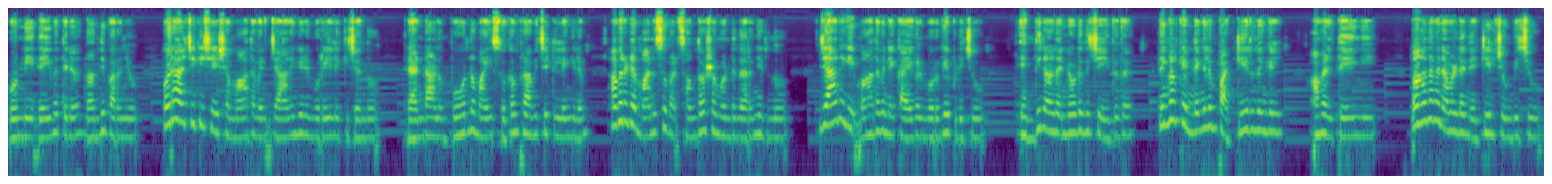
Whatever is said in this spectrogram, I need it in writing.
ഉണ്ണി ദൈവത്തിന് നന്ദി പറഞ്ഞു. ഒരാഴ്ചയ്ക്ക് ശേഷം മാധവൻ ജാനകിയുടെ മുറിയിലേക്ക് ചെന്നു. രണ്ടാളും പൂർണമായി സുഖം പ്രാപിച്ചിട്ടില്ലെങ്കിലും അവരുടെ മനസ്സുകൾ സന്തോഷം കൊണ്ട് നിറഞ്ഞിരുന്നു. ജാനകി മാധവന്റെ കൈകൾ മുറുകെ പിടിച്ചു. എന്തിനാണ് എന്നോടിത് ചെയ്തത്? നിങ്ങൾക്ക് എന്തെങ്കിലും പറ്റിയിരുന്നെങ്കിൽ. അവൾ തേങ്ങി. മാധവൻ അവളുടെ നെറ്റിയിൽ ചുംബിച്ചു.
